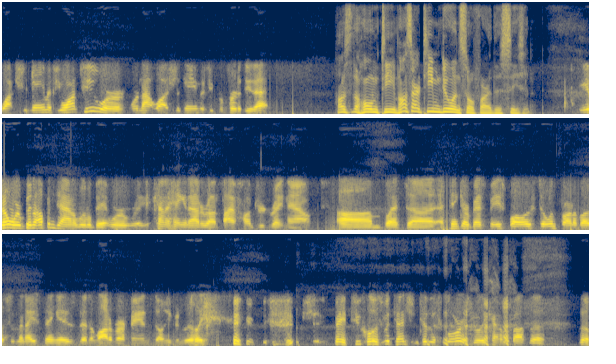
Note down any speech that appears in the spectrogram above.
watch the game if you want to, or or not watch the game if you prefer to do that. How's the home team? How's our team doing so far this season? You know, we've been up and down a little bit. We're, we're kind of hanging out around 500 right now. Um, but uh, I think our best baseball is still in front of us. And the nice thing is that a lot of our fans don't even really pay too close of attention to the score. It's really kind of about the the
